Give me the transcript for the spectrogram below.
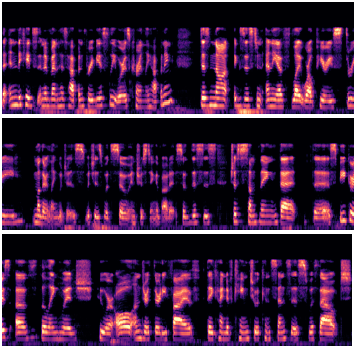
that indicates an event has happened previously or is currently happening, does not exist in any of Light Warlpiri's three mother languages, which is what's so interesting about it. So this is just something that the speakers of the language, who are all under 35, they kind of came to a consensus without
